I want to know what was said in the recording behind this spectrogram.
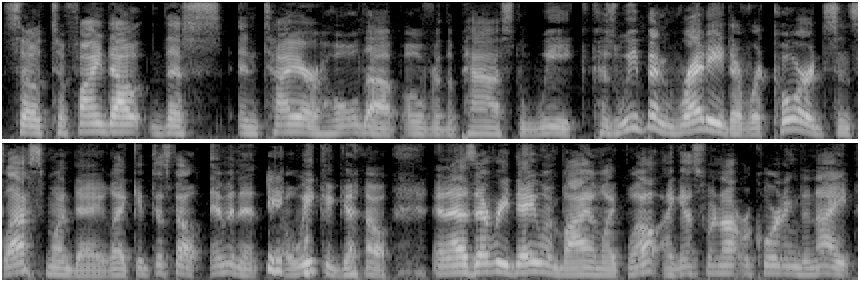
so to find out this entire holdup over the past week, because we've been ready to record since last Monday, like it just felt imminent a week ago. And as every day went by, I'm like, well, I guess we're not recording tonight.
